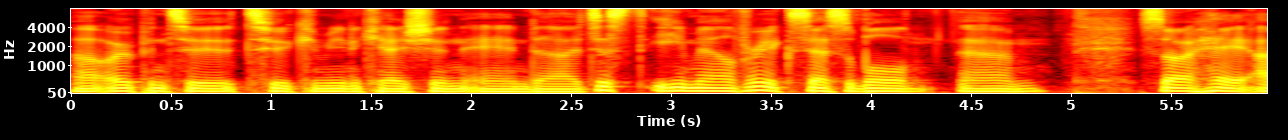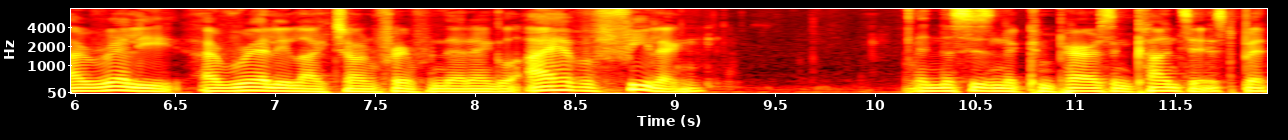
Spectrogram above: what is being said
uh, open to to communication and uh, just email, very accessible. Um, so hey, I really I really like John Frame from that angle. I have a feeling. And this isn't a comparison contest, but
